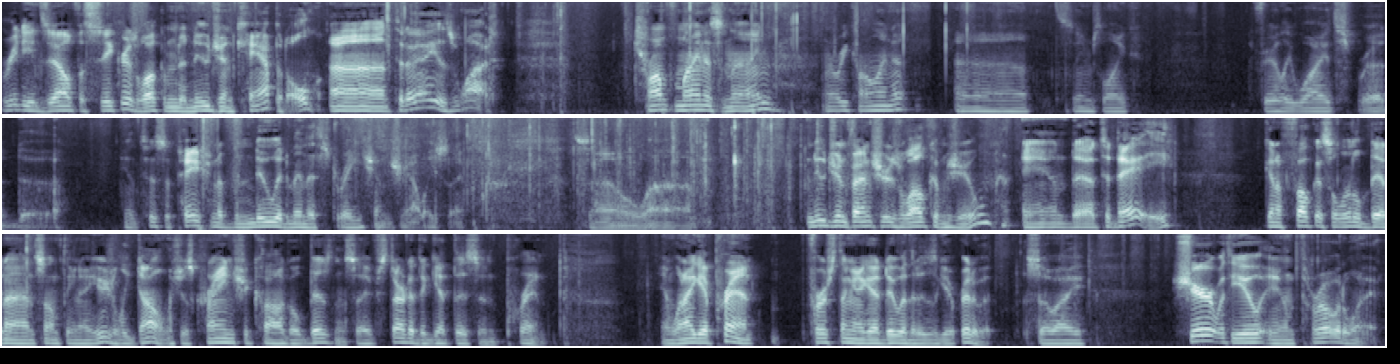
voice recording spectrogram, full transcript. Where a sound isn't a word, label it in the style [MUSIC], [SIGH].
Greetings, Alpha Seekers. Welcome to Nugent Capital. Uh, today is what? Trump minus nine, are we calling it? Uh, seems like fairly widespread uh, anticipation of the new administration, shall we say. So, uh, Nugent Ventures welcomes you. And uh, today, going to focus a little bit on something I usually don't, which is Crain Chicago business. I've started to get this in print. And when I get print, first thing I got to do with it is get rid of it. So I share it with you and throw it away.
